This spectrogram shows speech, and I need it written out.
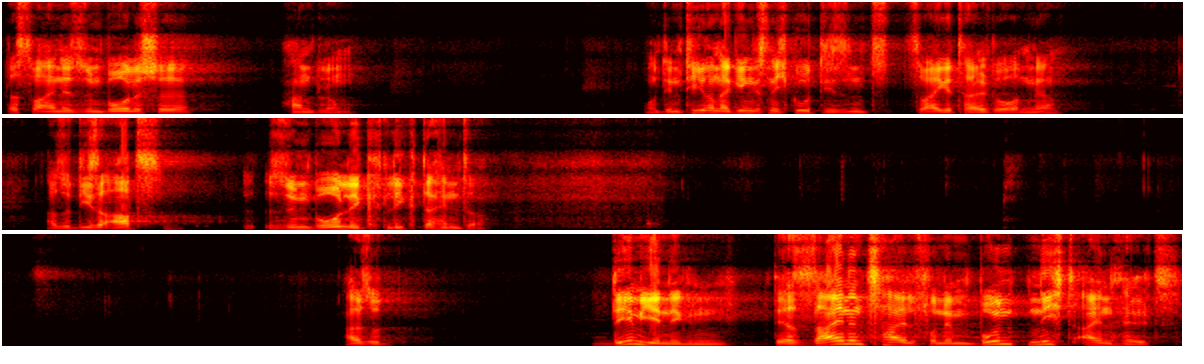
Das war eine symbolische Handlung. Und den Tieren, da ging es nicht gut, die sind zweigeteilt worden. Ja? Also diese Art Symbolik liegt dahinter. Also demjenigen, der seinen Teil von dem Bund nicht einhält,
